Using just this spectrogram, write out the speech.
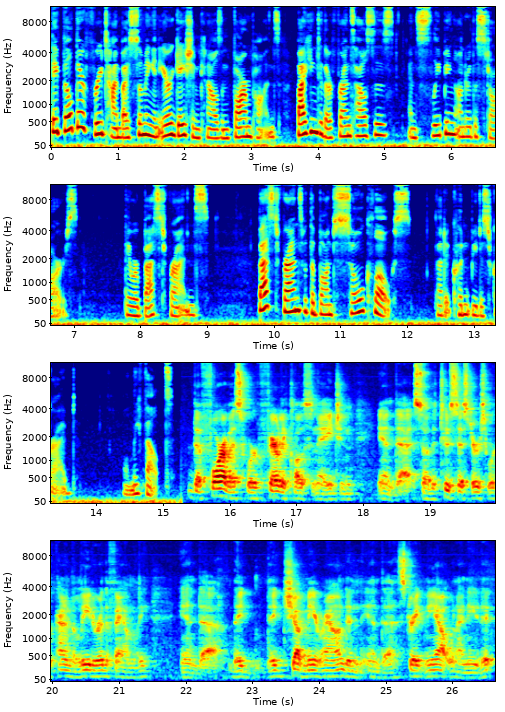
they filled their free time by swimming in irrigation canals and farm ponds, biking to their friends' houses, and sleeping under the stars. They were best friends. Best friends with a bond so close that it couldn't be described, only felt. The four of us were fairly close in age, and, and uh, so the two sisters were kind of the leader of the family, and uh, they'd, they'd shove me around and, and uh, straighten me out when I needed it.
